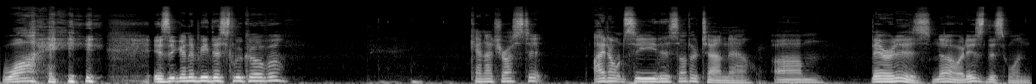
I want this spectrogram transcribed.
Why? is it going to be this Lukovo? Can I trust it? I don't see this other town now. Um, there it is. No, it is this one.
